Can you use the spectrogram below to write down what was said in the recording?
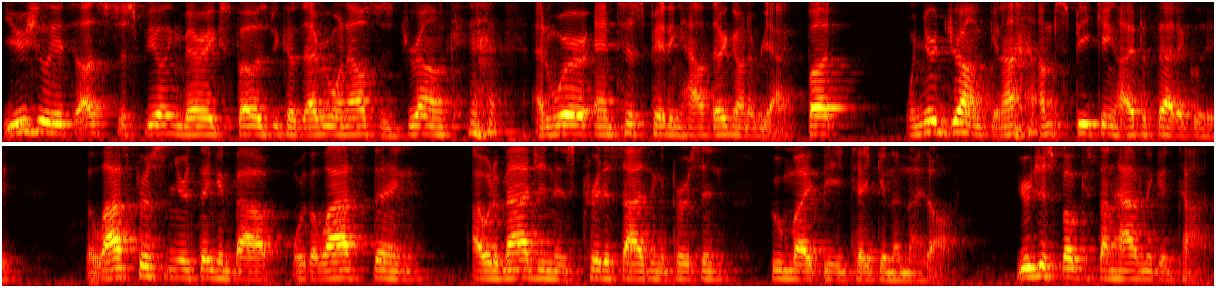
Usually it's us just feeling very exposed because everyone else is drunk and we're anticipating how they're going to react. But when you're drunk, and I'm speaking hypothetically, the last person you're thinking about, or the last thing I would imagine, is criticizing a person who might be taking a night off. You're just focused on having a good time.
